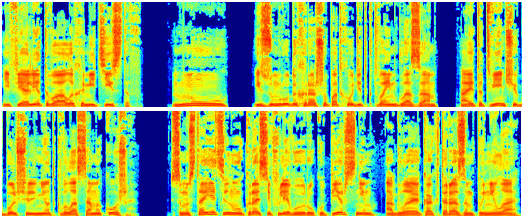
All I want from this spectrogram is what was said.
и фиолетово-алых аметистов. «Ну, изумруда хорошо подходит к твоим глазам, а этот венчик больше льнет к волосам и коже». Самостоятельно украсив левую руку перстнем, Аглая как-то разом поняла,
